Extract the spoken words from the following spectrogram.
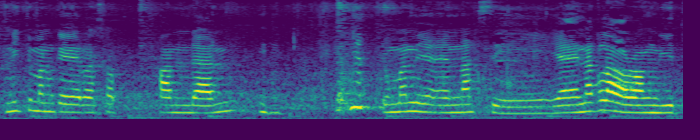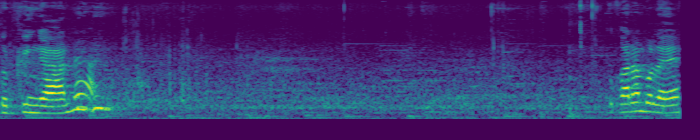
Ini cuman kayak rasa pandan. cuman ya enak sih. Ya enak lah orang di Turki nggak ada. Tukaran boleh?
